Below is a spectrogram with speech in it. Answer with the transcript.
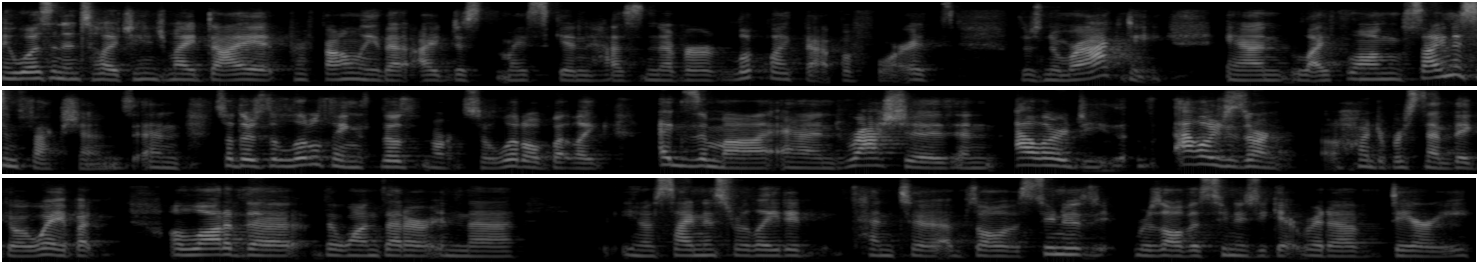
it wasn't until I changed my diet profoundly that I just my skin has never looked like that before. It's there's no more acne and lifelong sinus infections. And so there's the little things, those aren't so little, but like eczema and rashes and allergies. Allergies aren't 100% they go away, but a lot of the the ones that are in the you know sinus related tend to absolve as soon as resolve as soon as you get rid of dairy.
